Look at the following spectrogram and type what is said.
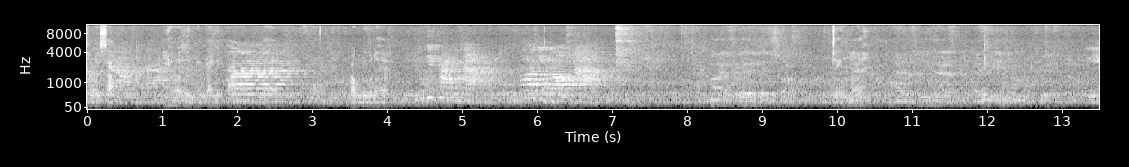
โทรศัพท์ยี่ห้ออื่นทำได้หรือเปล่าลองดูนะฮะ ที่พันค่ะพ่อหญิงน้องค่ะเจ๋งไหมนี่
